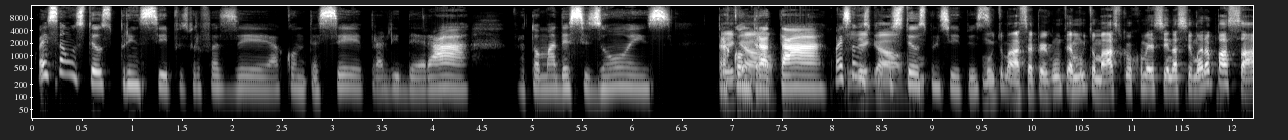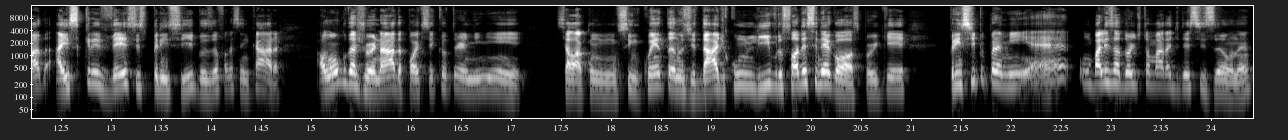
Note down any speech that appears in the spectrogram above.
Quais são os teus princípios para fazer acontecer, para liderar, para tomar decisões? para contratar? Quais são Legal. os, teus princípios? Muito massa. Essa pergunta é muito massa, porque eu comecei na semana passada a escrever esses princípios. Eu falei assim, cara, ao longo da jornada, pode ser que eu termine, sei lá, com 50 anos de idade, com um livro só desse negócio, porque princípio para mim é um balizador de tomada de decisão, né?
